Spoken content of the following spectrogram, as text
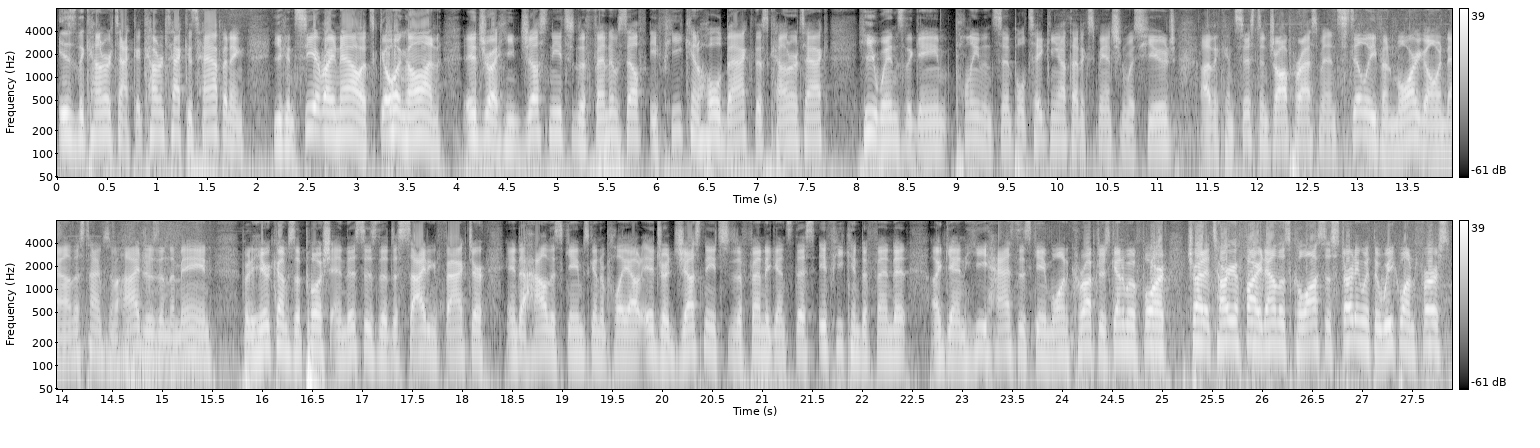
is the counterattack. A counterattack is happening. You can see it right now. It's going on. Idra, he just needs to defend himself. If he can hold back this counterattack, he wins the game, plain and simple. Taking out that expansion was huge. Uh, the consistent drop harassment and still even more going down. This time some Hydras in the main, but here comes the push, and this is the deciding factor into how this game's going to play out. Idra just needs to defend against this. If he can defend it, again, he has this game won. Corruptor's going to move forward, try to target fire down those Colossus, starting with the weak one first,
